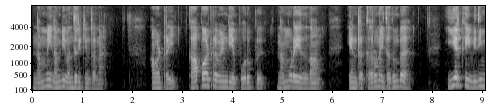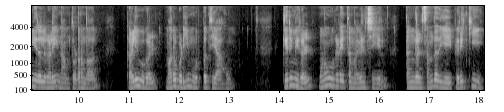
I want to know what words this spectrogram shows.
நம்மை நம்பி வந்திருக்கின்றன. அவற்றை காப்பாற்ற வேண்டிய பொறுப்பு நம்முடையதுதான் என்ற கருணை ததும்ப இயற்கை விதிமீறல்களை நாம் தொடர்ந்தால் கழிவுகள் மறுபடியும் உற்பத்தியாகும். கிருமிகள் உணவு கிடைத்த மகிழ்ச்சியில் தங்கள் சந்ததியை பெருக்கி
